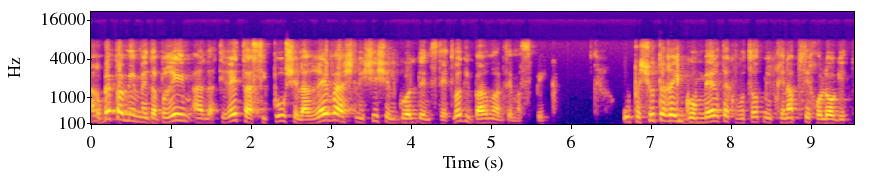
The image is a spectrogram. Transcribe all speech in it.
הרבה פעמים מדברים על, תראה את הסיפור של הרבע השלישי של גולדן סטייט, לא דיברנו על זה מספיק. הוא פשוט הרי גומר את הקבוצות מבחינה פסיכולוגית.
